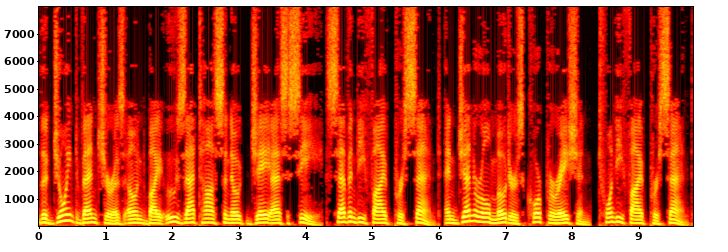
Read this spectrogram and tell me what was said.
The joint venture is owned by Uzautosanot JSC 75% and General Motors Corporation 25%.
